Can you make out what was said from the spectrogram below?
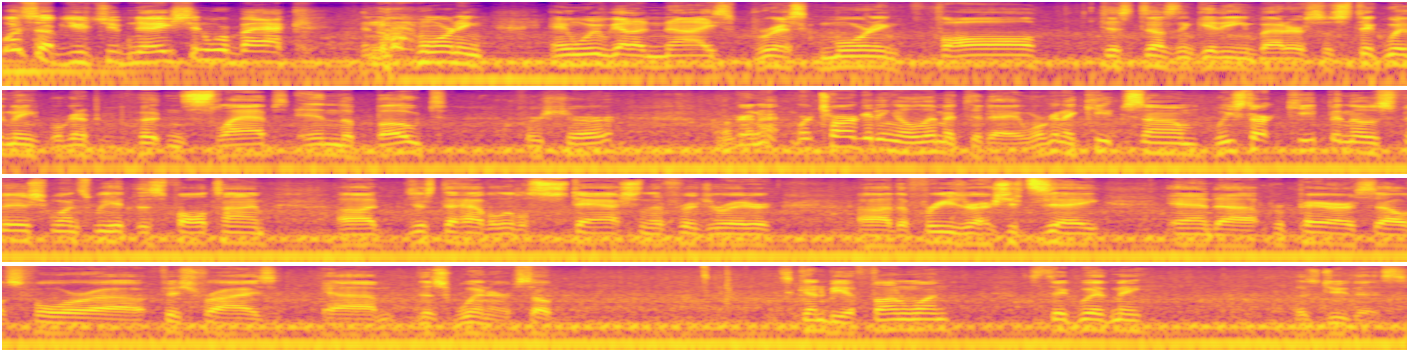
What's up, YouTube Nation? We're back in the morning and we've got a nice brisk morning. Fall just doesn't get any better, so stick with me. We're gonna be putting slabs in the boat for sure. We're gonna we're targeting a limit today. We're gonna keep some. We start keeping those fish once we hit this fall time, uh, just to have a little stash in the refrigerator, uh, the freezer, I should say, and uh, prepare ourselves for uh, fish fries um, this winter. So it's gonna be a fun one. Stick with me. Let's do this.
